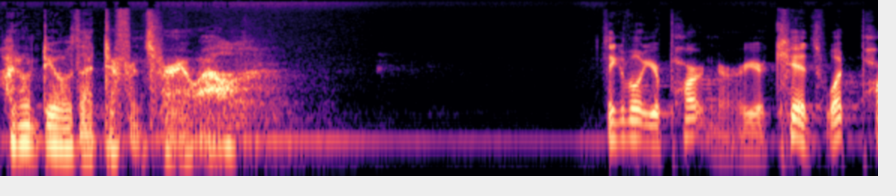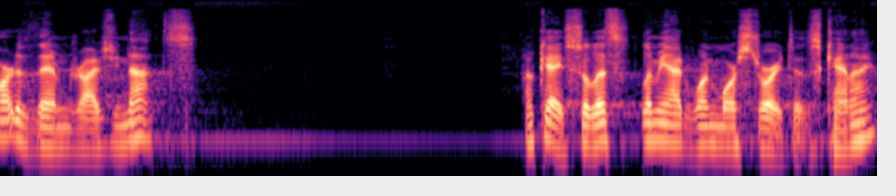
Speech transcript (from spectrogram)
I don't deal with that difference very well. Think about your partner or your kids. What part of them drives you nuts? Okay, so let's let me add one more story to this, can I?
